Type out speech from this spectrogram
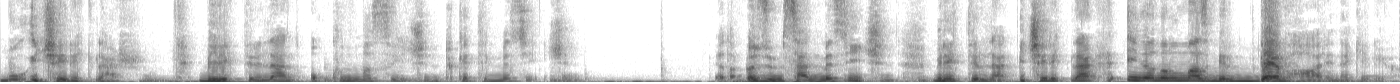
bu içerikler biriktirilen okunması için, tüketilmesi için ya da özümsenmesi için biriktirilen içerikler inanılmaz bir dev haline geliyor.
